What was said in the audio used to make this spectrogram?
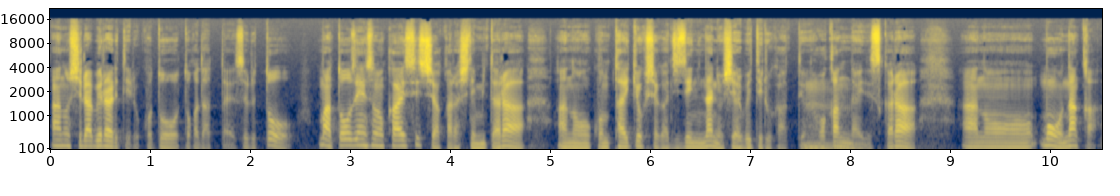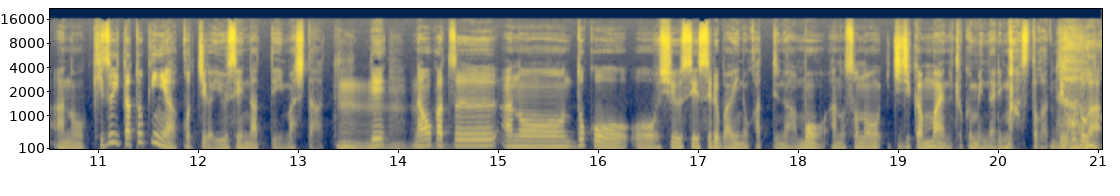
あの調べられていることとかだったりするとまあ、当然、その解説者からしてみたらあのこの対局者が事前に何を調べているかっていうのは分かんないですから、うん、あのもうなんかあの気づいた時にはこっちが優勢になっていました、でなおかつあのどこを修正すればいいのかっていうのはもうあのその1時間前の局面になりますとかっていうことが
